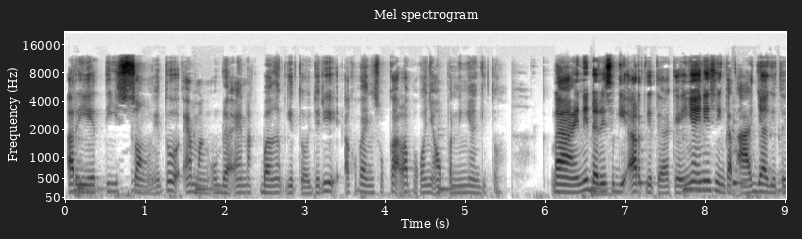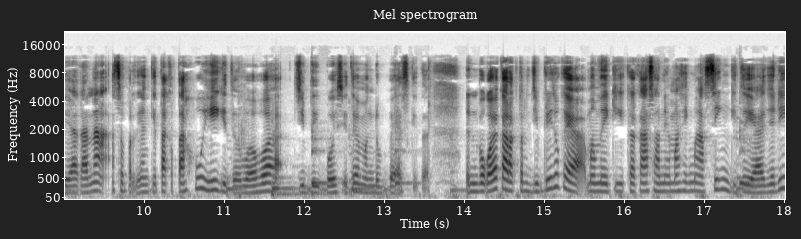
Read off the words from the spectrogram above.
Arieti Song itu emang udah enak banget gitu jadi aku pengen suka lah pokoknya openingnya gitu Nah ini dari segi art gitu ya. Kayaknya ini singkat aja gitu ya Karena seperti yang kita ketahui gitu Bahwa Ghibli Boys itu emang the best gitu. Dan pokoknya karakter Ghibli itu kayak memiliki kekasannya masing-masing gitu ya. Jadi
